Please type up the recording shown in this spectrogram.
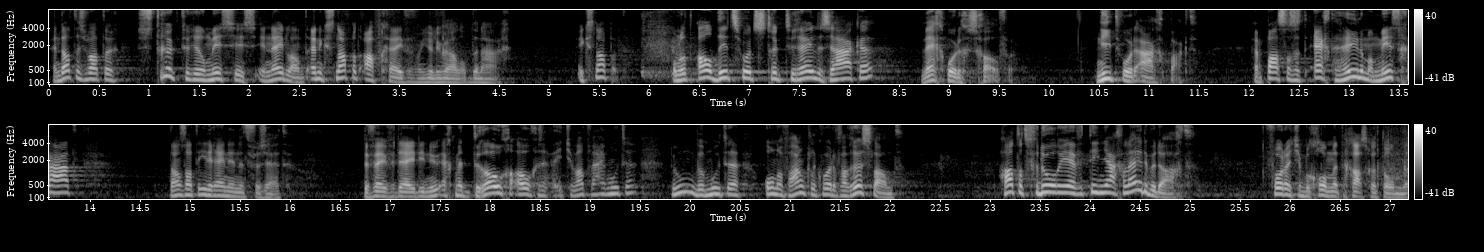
En dat is wat er structureel mis is in Nederland. En ik snap het afgeven van jullie wel op Den Haag. Ik snap het. Omdat al dit soort structurele zaken weg worden geschoven. Niet worden aangepakt. En pas als het echt helemaal misgaat, dan zat iedereen in het verzet. De VVD die nu echt met droge ogen zegt, weet je wat wij moeten doen? We moeten onafhankelijk worden van Rusland. Had het verdorie even tien jaar geleden bedacht. Voordat je begon met de gasrotonde.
